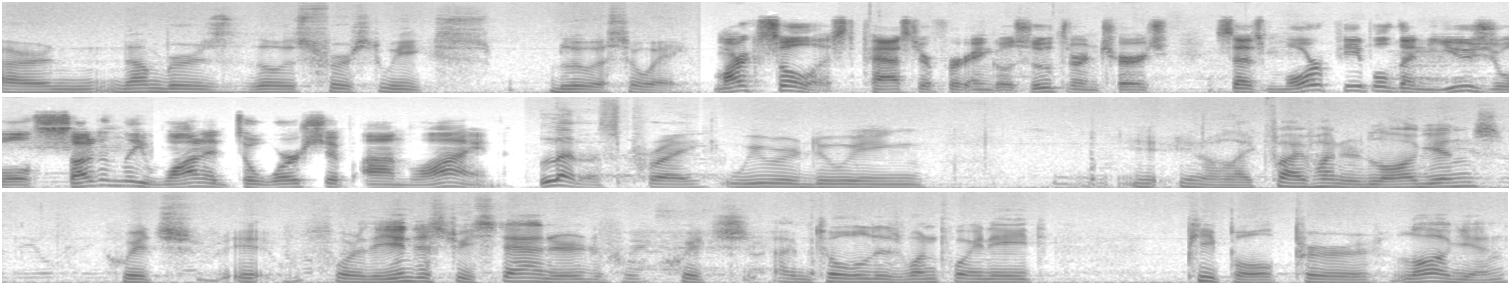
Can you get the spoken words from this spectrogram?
Our numbers those first weeks blew us away. Mark Solist, pastor for English Lutheran Church, says more people than usual suddenly wanted to worship online. Let us pray. We were doing, you know, like 500 logins which for the industry standard, which I'm told is 1.8 people per login,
